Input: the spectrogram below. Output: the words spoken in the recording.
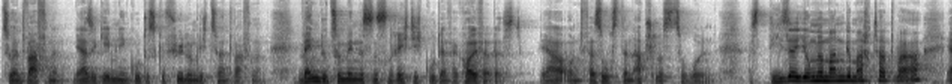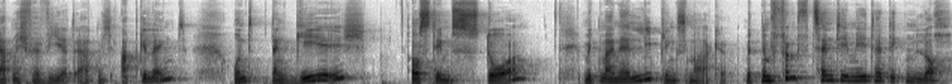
zu entwaffnen. Ja, sie geben dir ein gutes Gefühl, um dich zu entwaffnen. Wenn du zumindest ein richtig guter Verkäufer bist, ja, und versuchst den Abschluss zu holen. Was dieser junge Mann gemacht hat, war, er hat mich verwirrt, er hat mich abgelenkt und dann gehe ich aus dem Store mit meiner Lieblingsmarke, mit einem 5 cm dicken Loch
